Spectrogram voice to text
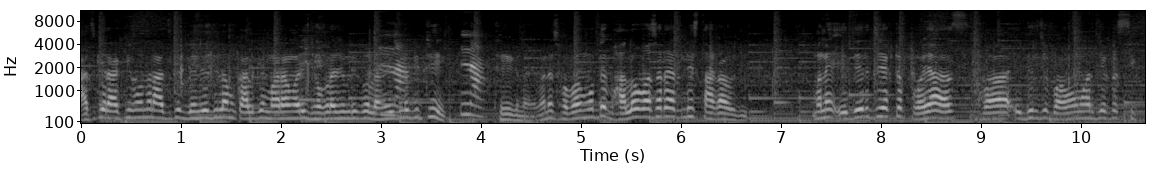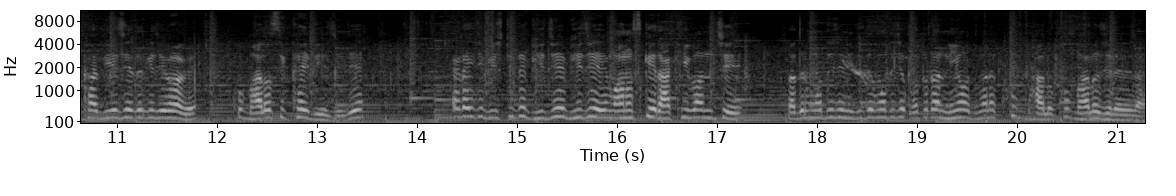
আজকে রাখি বন্ধন আজকে বেঁধে দিলাম কালকে মারামারি ঝগড়াঝগড়ি করলাম এগুলো কি ঠিক? ঠিক নয় মানে সবার মধ্যে ভালোবাসাটা অ্যাটলিস্ট থাকা উচিত। মানে এদের যে একটা প্রয়াস বা এদের যে বাবা মার যে একটা শিক্ষা দিয়েছে এদেরকে যেভাবে খুব ভালো শিক্ষাই দিয়েছে যে একটা এই যে বৃষ্টিতে ভিজে ভিজে মানুষকে রাখি বাঁধছে তাদের মধ্যে যে নিজেদের মধ্যে যে কতটা নিয়ত মানে খুব ভালো খুব ভালো ছেলেরা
